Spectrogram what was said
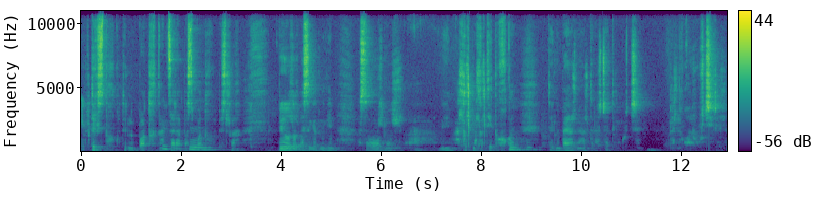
үлдээх хэрэгтэй байхгүй. Тэр нэг бодох ганцаараа бас бодох бясалгах. Би бол бас ингээд нэг юм бас уул муул ийм алхалт малхалт хийдэг байхгүй. Тэгээд нэг байгаль маяг дээр очиод ингэвч. Ингээл нэг гоё хүч ирээл.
